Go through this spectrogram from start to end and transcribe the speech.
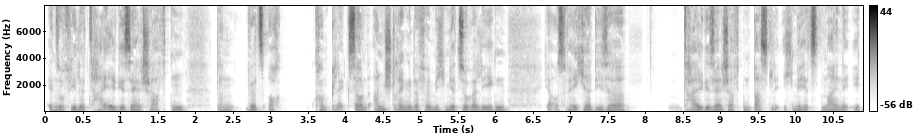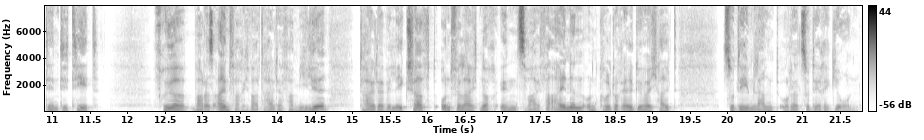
in so viele Teilgesellschaften, dann wird es auch komplexer und anstrengender für mich, mir zu überlegen, ja, aus welcher dieser Teilgesellschaften bastle ich mir jetzt meine Identität? Früher war das einfach, ich war Teil der Familie, Teil der Belegschaft und vielleicht noch in zwei Vereinen und kulturell gehöre ich halt zu dem Land oder zu der Region.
